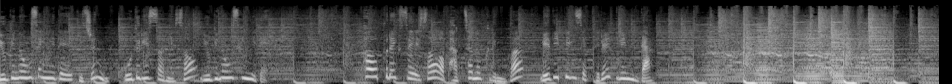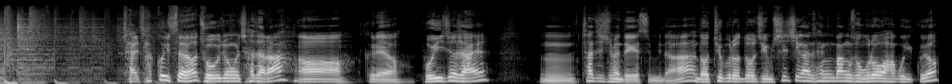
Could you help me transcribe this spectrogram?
유기농 생리대의 기준 오드리선에서 유기농 생리대 파워프렉스에서 박찬호 크림과 메디핑 세트를 드립니다. 잘 찾고 있어요. 조우종을 찾아라. 어, 그래요. 보이죠, 잘? 음, 찾으시면 되겠습니다. 너튜브로도 지금 실시간 생방송으로 하고 있고요.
